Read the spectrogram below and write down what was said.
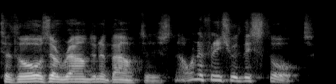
to those around and about us. Now, I want to finish with this thought.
